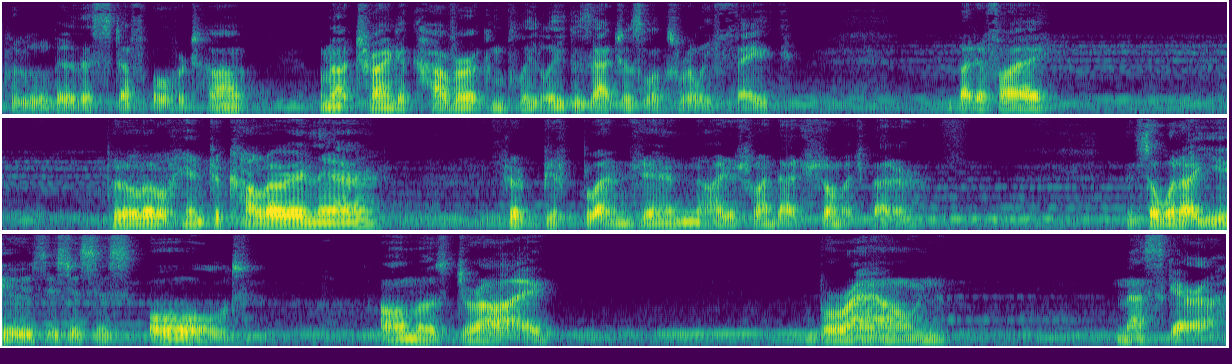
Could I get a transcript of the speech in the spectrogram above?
put a little bit of this stuff over top. I'm not trying to cover it completely because that just looks really fake. But if I put a little hint of color in there so it just blends in. I just find that so much better. And so what I use is just this old, almost dry, brown mascara.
